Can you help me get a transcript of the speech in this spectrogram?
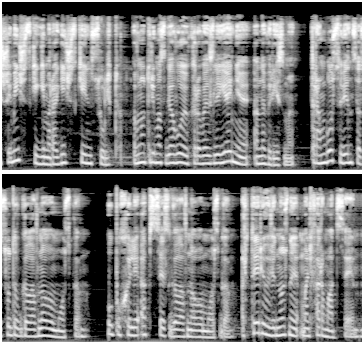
ишемический геморрагический инсульт, внутримозговое кровоизлияние, аневризмы, тромбоз вен сосудов головного мозга, опухоли абсцесс головного мозга, артериовенозная мальформация,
